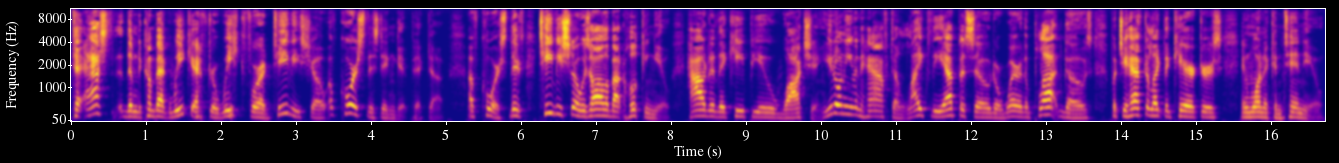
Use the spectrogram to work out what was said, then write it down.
To ask them to come back week after week for a TV show, of course this didn't get picked up. Of course, there's TV show is all about hooking you. How do they keep you watching? You don't even have to like the episode or where the plot goes, but you have to like the characters and want to continue.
